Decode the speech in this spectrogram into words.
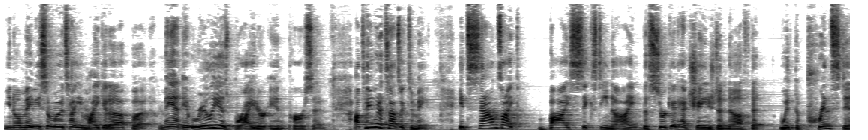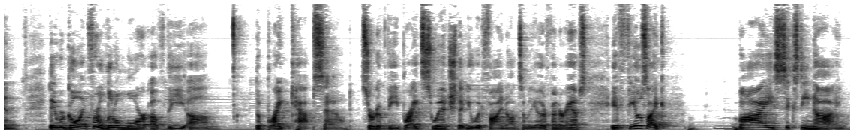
you know, maybe some of it's how you mic it up, but man, it really is brighter in person. I'll tell you what it sounds like to me. It sounds like by 69, the circuit had changed enough that with the Princeton, they were going for a little more of the um, the bright cap sound, sort of the bright switch that you would find on some of the other Fender amps. It feels like by 69,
